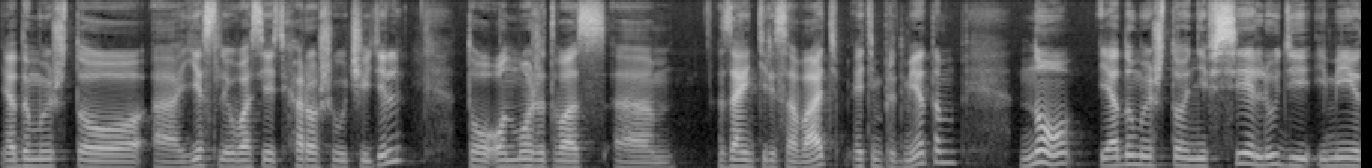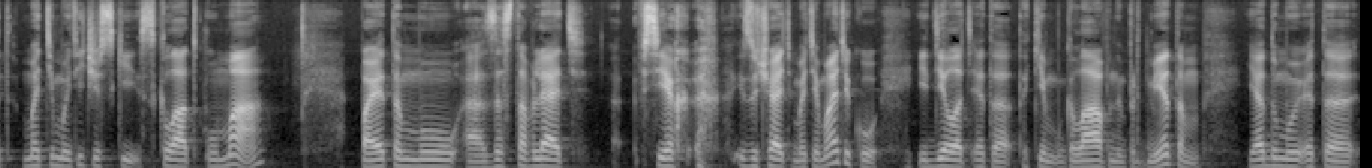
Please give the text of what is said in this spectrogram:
Я думаю, что э, если у вас есть хороший учитель, то он может вас э, заинтересовать этим предметом. Но я думаю, что не все люди имеют математический склад ума, поэтому э, заставлять всех изучать математику и делать это таким главным предметом, я думаю, это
